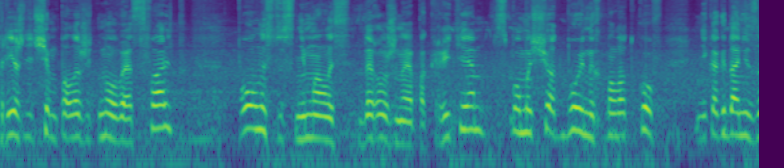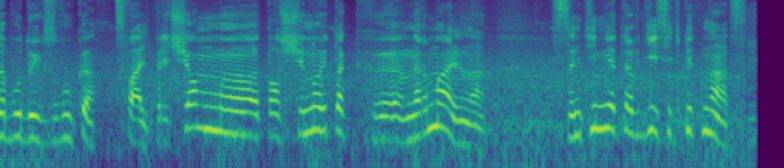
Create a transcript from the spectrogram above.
прежде чем положить новый асфальт, полностью снималось дорожное покрытие с помощью отбойных молотков. Никогда не забуду их звука. Асфальт, причем э, толщиной так э, нормально, сантиметров 10-15.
